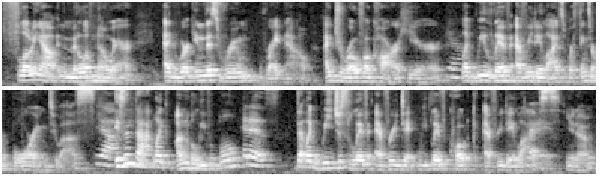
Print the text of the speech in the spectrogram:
floating out in the middle of nowhere, and we're in this room right now. I drove a car here. Yeah. Like we live everyday lives where things are boring to us. Yeah. Isn't that like unbelievable? it is That like we just live every day. We live quote everyday lives. right. You know.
